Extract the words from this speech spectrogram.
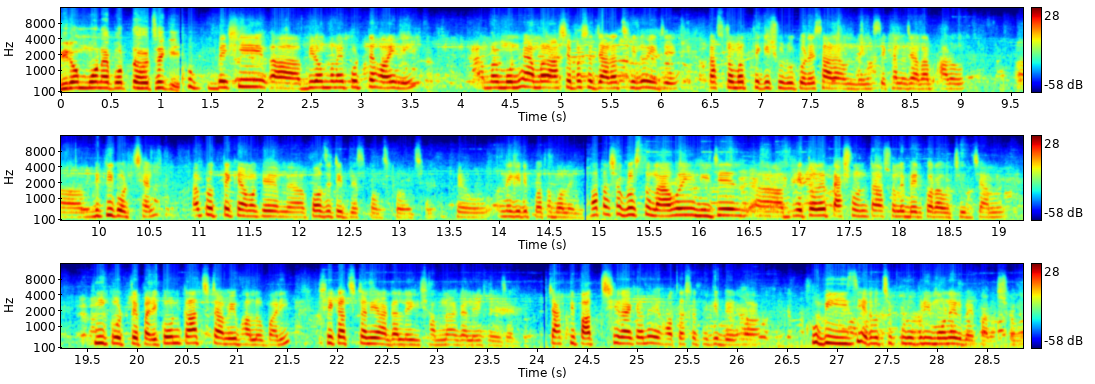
বিড়ম্বনায় পড়তে হয়েছে কি? খুব বেশি বিড়ম্বনায় পড়তে হয়নি। আমার মনে হয় আমার আশেপাশে যারা ছিল এই যে কাস্টমার থেকে শুরু করে সারাউন্ডিংস এখানে যারা আরও বিক্রি করছেন আর প্রত্যেকে আমাকে পজিটিভ রেসপন্স করেছেন। কেউ নেগেটিভ কথা বলেন। হতাশাগ্রস্ত না হয়ে নিজের ভেতরের প্যাশনটা আসলে বের করা উচিত যে আমি কি করতে পারি, কোন কাজটা আমি ভালো পারি, সে কাজটা নিয়ে আগালেই, সামনে আগালেই হয়ে যাবে। চাকরি পাচ্ছি না কেন, এই হতাশা থেকে বের হওয়া খুবই ইজি এটা হচ্ছে পুরোপুরি মনের ব্যাপার আসলে।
